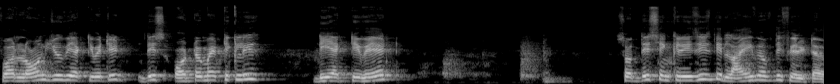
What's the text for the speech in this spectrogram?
For long UV activated, this automatically deactivate so this increases the life of the filter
